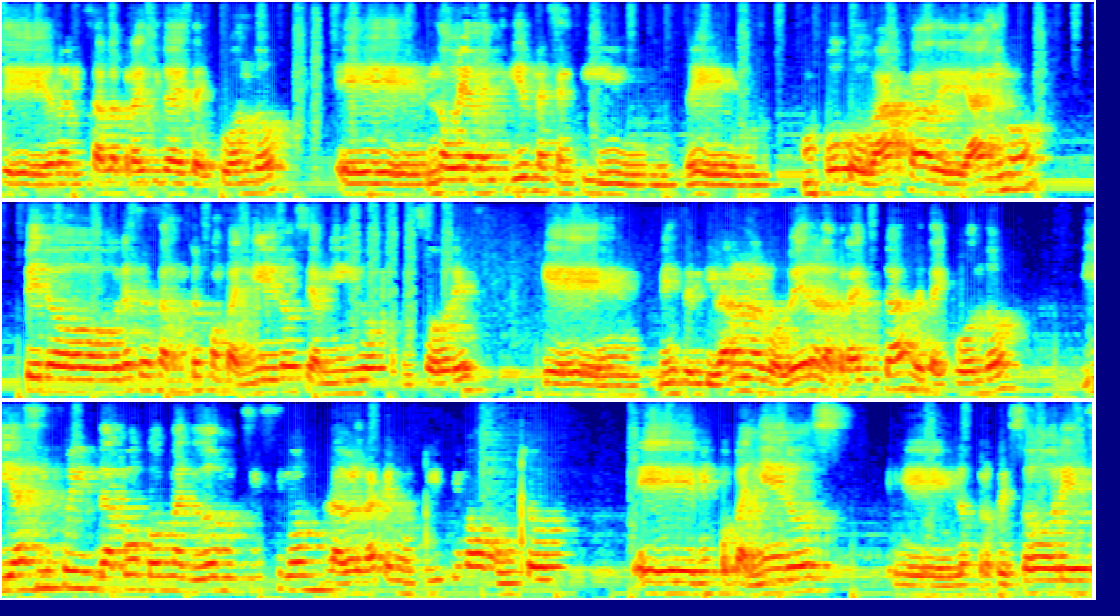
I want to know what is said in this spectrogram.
de realizar la práctica de taekwondo, eh, no voy a mentir, me sentí un poco baja de ánimo, pero gracias a muchos compañeros y amigos, profesores, que me incentivaron a volver a la práctica de taekwondo. Y así fui de a poco, me ayudó muchísimo, la verdad que muchísimo, mucho eh, mis compañeros, eh, los profesores,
